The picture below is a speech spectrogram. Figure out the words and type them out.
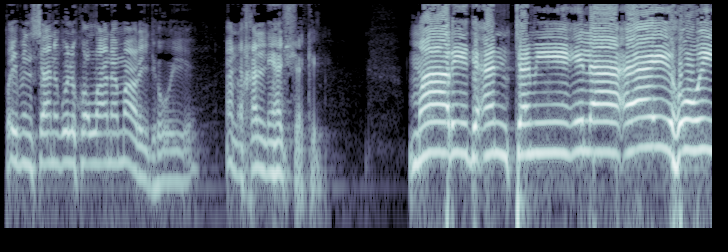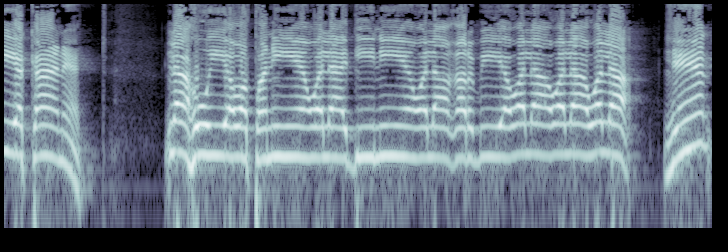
طيب إنسان يقول لك والله أنا ما أريد هوية. أنا خلني هالشكل. ما أريد انتمي إلى أي هوية كانت. لا هوية وطنية ولا دينية ولا غربية ولا ولا ولا. زين؟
